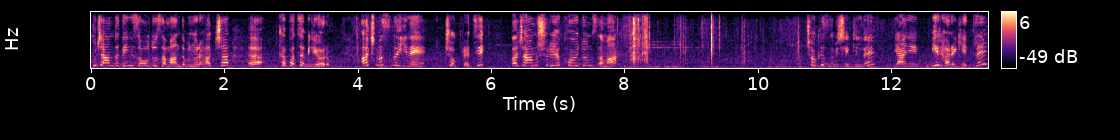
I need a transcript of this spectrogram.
Kucağımda deniz olduğu zaman da bunu rahatça e, kapatabiliyorum. Açması da yine çok pratik. Bacağımı şuraya koyduğum zaman çok hızlı bir şekilde yani bir hareketle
